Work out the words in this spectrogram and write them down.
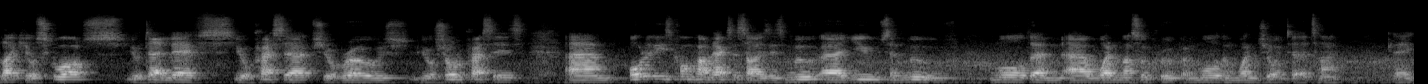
like your squats, your deadlifts, your press ups, your rows, your shoulder presses. Um, all of these compound exercises move, uh, use and move more than uh, one muscle group and more than one joint at a time. Okay,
